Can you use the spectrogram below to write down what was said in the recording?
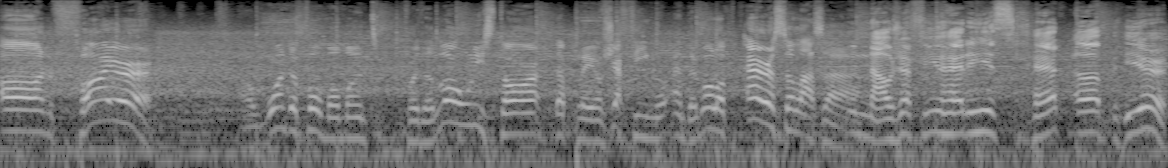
on fire! A wonderful moment for the lonely star, the play of Jeffinho and the goal of Aristolaza. And now Jeffinho had his head up here.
